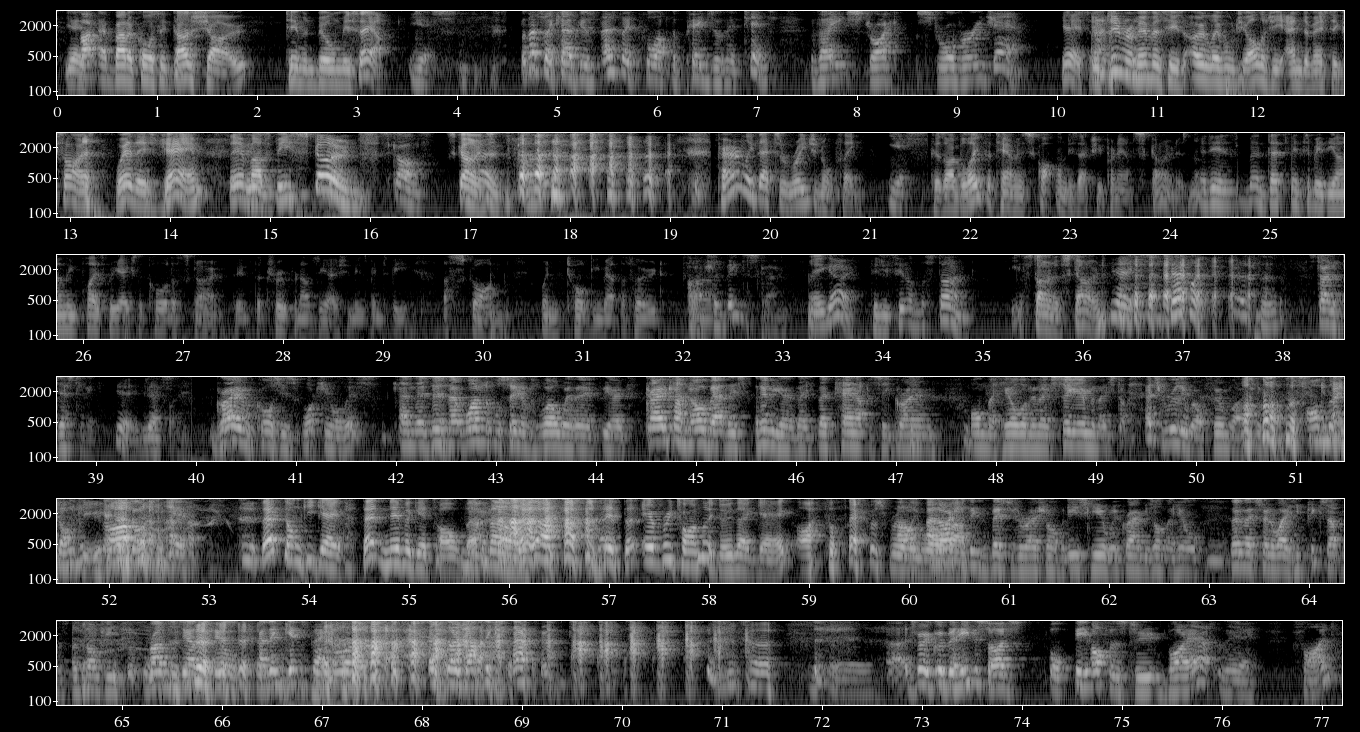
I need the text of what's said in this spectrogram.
yes. but- But, of course, it does show Tim and Bill miss out. Yes. But that's okay because as they pull up the pegs of their tent, they strike strawberry jam. Yes, if Tim remembers his O level geology and domestic science, where there's jam, there must be scones. Scones. Scones. Apparently, that's a regional thing Yes. because I believe the town in Scotland is actually pronounced scone, isn't it? It is, but that's meant to be the only place where you actually call it a scone. The, the true pronunciation is meant to be a scone when talking about the food. So, I've actually been to Scone. There you go. did you sit on the stone? The stone of scone. Yeah, exactly. That's the, Stone of Destiny. yeah, exactly. Graham, of course, is watching all this, and there, there's that wonderful scene as well where they, you know, Graham can't know about this, and then you know they, they pan up to see Graham on the hill, and then they see him, and they stop. That's really well filmed, actually. on the, On the donkey. Yeah, the donkey, yeah. That donkey gag, that never gets old. That, No. I must admit that every time they do that gag, I thought that was really Um, well and I done. actually think the best iteration of it is here where Graham is on the hill. Then they turn away, he picks up the, the donkey, runs down the hill, and then gets back on it as though nothing's happened. Uh, it's very good, but he decides, or he offers to buy out their find,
